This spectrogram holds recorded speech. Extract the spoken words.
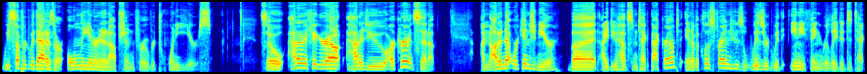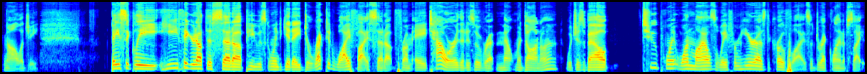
We suffered with that as our only internet option for over 20 years. So how did I figure out how to do our current setup? I'm not a network engineer, but I do have some tech background and I have a close friend who's a wizard with anything related to technology basically he figured out this setup. He was going to get a directed Wi-Fi setup from a tower that is over at Mount Madonna, which is about 2.1 miles away from here as the crow flies, a direct line of sight.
